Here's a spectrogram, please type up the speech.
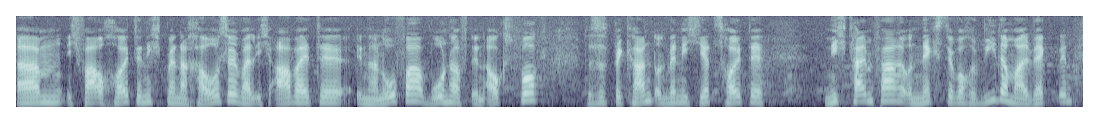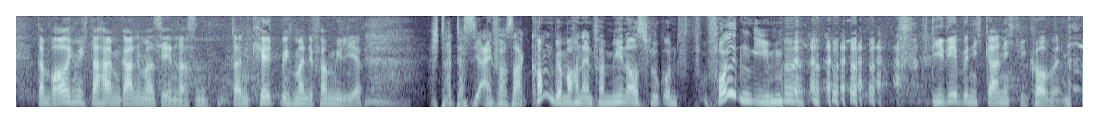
Ähm, ich fahre auch heute nicht mehr nach Hause, weil ich arbeite in Hannover, wohnhaft in Augsburg. Das ist bekannt. Und wenn ich jetzt heute nicht heimfahre und nächste Woche wieder mal weg bin, dann brauche ich mich daheim gar nicht mehr sehen lassen. Dann killt mich meine Familie. Statt dass sie einfach sagt, komm, wir machen einen Familienausflug und folgen ihm. Auf die Idee bin ich gar nicht gekommen.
